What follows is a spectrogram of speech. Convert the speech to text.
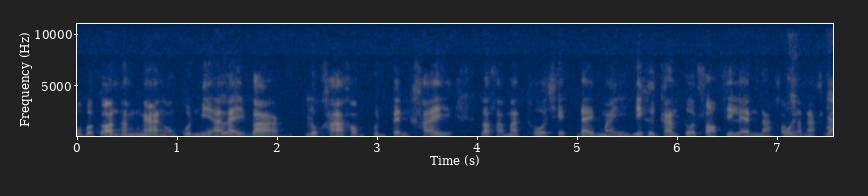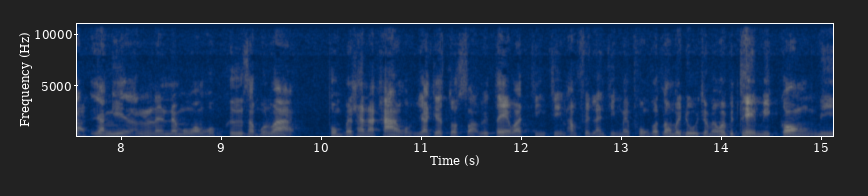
อุปกรณ์ทำงานของคุณมีอะไรบ้าง ลูกค้าของคุณเป็นใคร เราสามารถโทรเช็คได้ไหม นี่คือการตรวจสอบฟรีแลนซ์นะของอุ๊ยธนาอย่าคางร อย่างนี้ในในมุมมองผมคือสมมุติว่าผมไปธนาคารผมอยากจะตรวจสอบพี่เต้ว่าจริง ๆทำฟรีแลนซ์จริงไหมผมก็ต้องไปดูใช่ไหมว่าพี่เต้มีกล้องมี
